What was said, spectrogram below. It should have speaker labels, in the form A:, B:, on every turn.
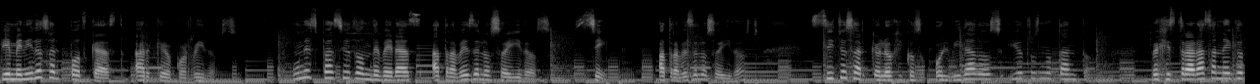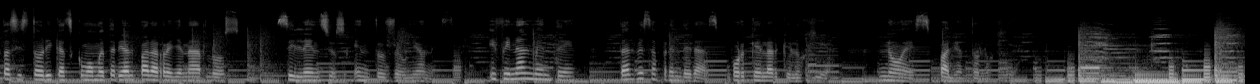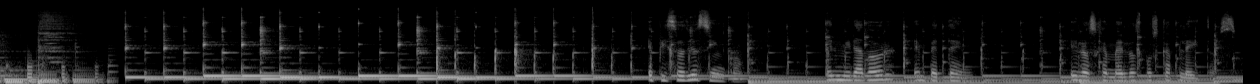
A: Bienvenidos al podcast Arqueocorridos, un espacio donde verás a través de los oídos, sí, a través de los oídos, sitios arqueológicos olvidados y otros no tanto. Registrarás anécdotas históricas como material para rellenar los silencios en tus reuniones. Y finalmente, tal vez aprenderás por qué la arqueología no es paleontología. Episodio 5. El mirador en Petén y los gemelos buscapleitos.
